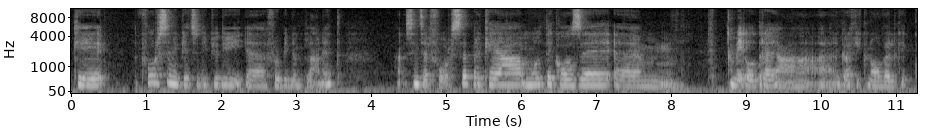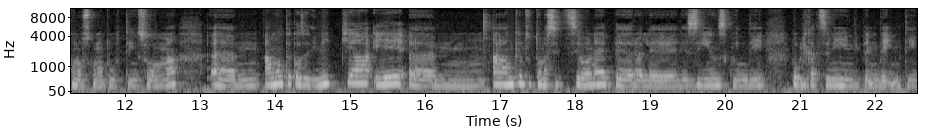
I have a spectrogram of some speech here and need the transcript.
che Forse mi piace di più di uh, Forbidden Planet, senza il forse, perché ha molte cose, um, beh, oltre a, graphic novel che conoscono tutti, insomma, um, ha molte cose di nicchia e um, ha anche tutta una sezione per le, le zines, quindi pubblicazioni indipendenti.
